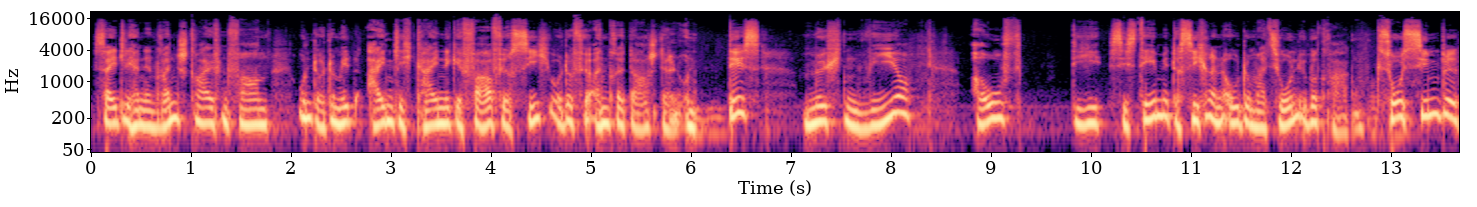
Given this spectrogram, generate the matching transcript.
seitlich an den Randstreifen fahren und damit eigentlich keine Gefahr für sich oder für andere darstellen. Und das möchten wir auf die Systeme der sicheren Automation übertragen. So simpel,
